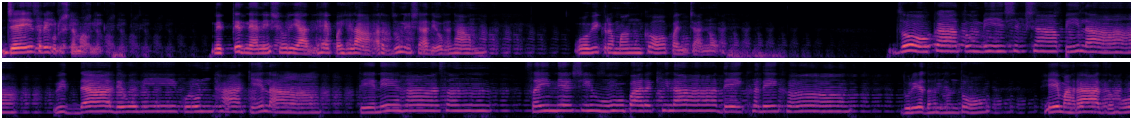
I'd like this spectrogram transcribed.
जय श्री कृष्ण माऊली. नित्य ज्ञानेश्वरी अध्याय पहिला अर्जुन इषाद योगनाम ओवी क्रमांक पंच्याण्णव. जो का तुम्ही शिक्षा पिला विद्या देऊनी कुरुंठा केला तेने हा सं सैन्य शिहू पारखिला देख देख. दुर्योधन म्हणतो हे महाराज हो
